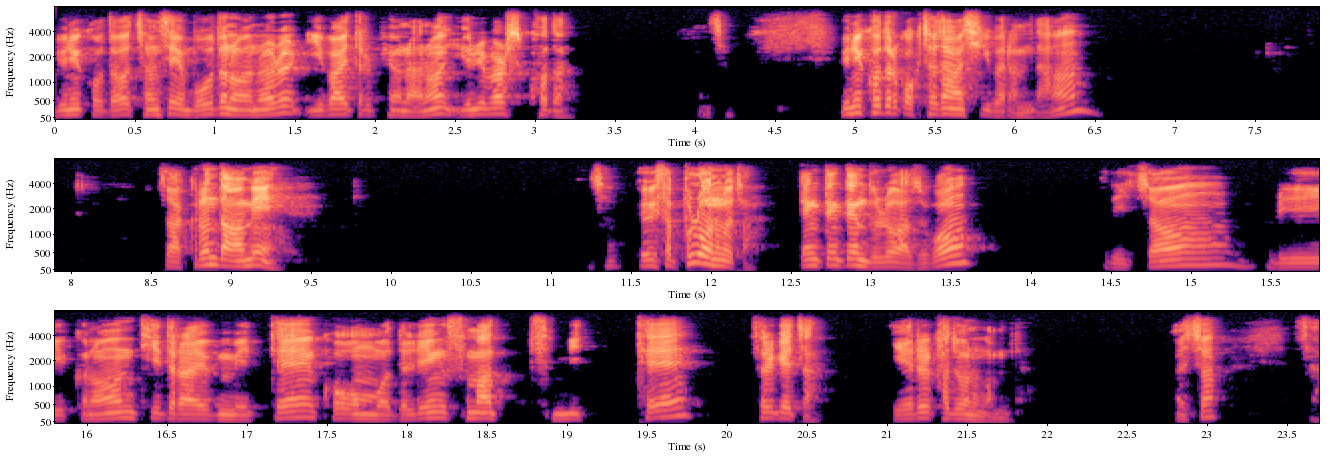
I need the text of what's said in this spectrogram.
유니코드 전 세계의 모든 언어를 2바이트로 표현하는 universe code 그렇죠? 유니코드를 꼭 저장하시기 바랍니다. 자 그런 다음에 그렇죠? 여기서 불러오는 거죠. 땡땡땡 눌러가지고 어디 있죠? 우리 거는 D 드라이브 밑에 고급 모델링 스마트 밑에 설계자 얘를 가져오는 겁니다. 알죠? 자,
